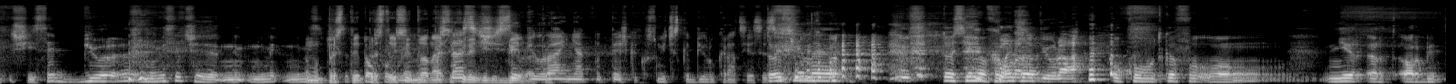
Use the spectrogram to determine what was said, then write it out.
60 бюра, не мисля, че не, не, не мисля, че представи, представи си 12 000 бюра. 60 бюра и някаква тежка космическа бюрокрация. Се има, той си има в момента бюра. около такъв Near Earth Orbit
